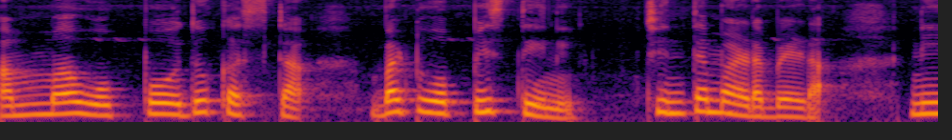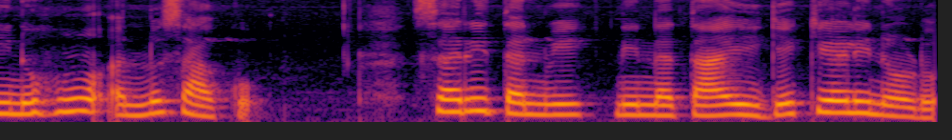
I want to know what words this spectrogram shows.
ಅಮ್ಮ ಒಪ್ಪೋದು ಕಷ್ಟ. ಬಟ್ ಒಪ್ಪಿಸ್ತೀನಿ. ಚಿಂತೆ ಮಾಡಬೇಡ. ನೀನು ಹ್ಞೂ ಅನ್ನು ಸಾಕು. ಸರಿ ತನ್ವಿ, ನಿನ್ನ ತಾಯಿಗೆ ಕೇಳಿ ನೋಡು.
